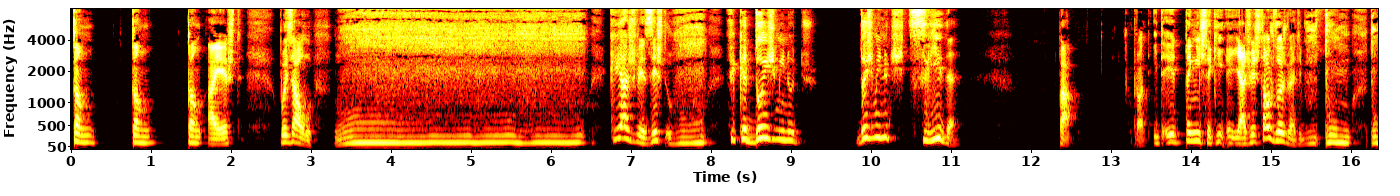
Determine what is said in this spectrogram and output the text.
tan, tan, tan. Há este. Depois há o que às vezes este fica dois minutos. Dois minutos de seguida. Pronto, e eu tenho isto aqui, e às vezes está os dois, não é? Tipo, tum, tum,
